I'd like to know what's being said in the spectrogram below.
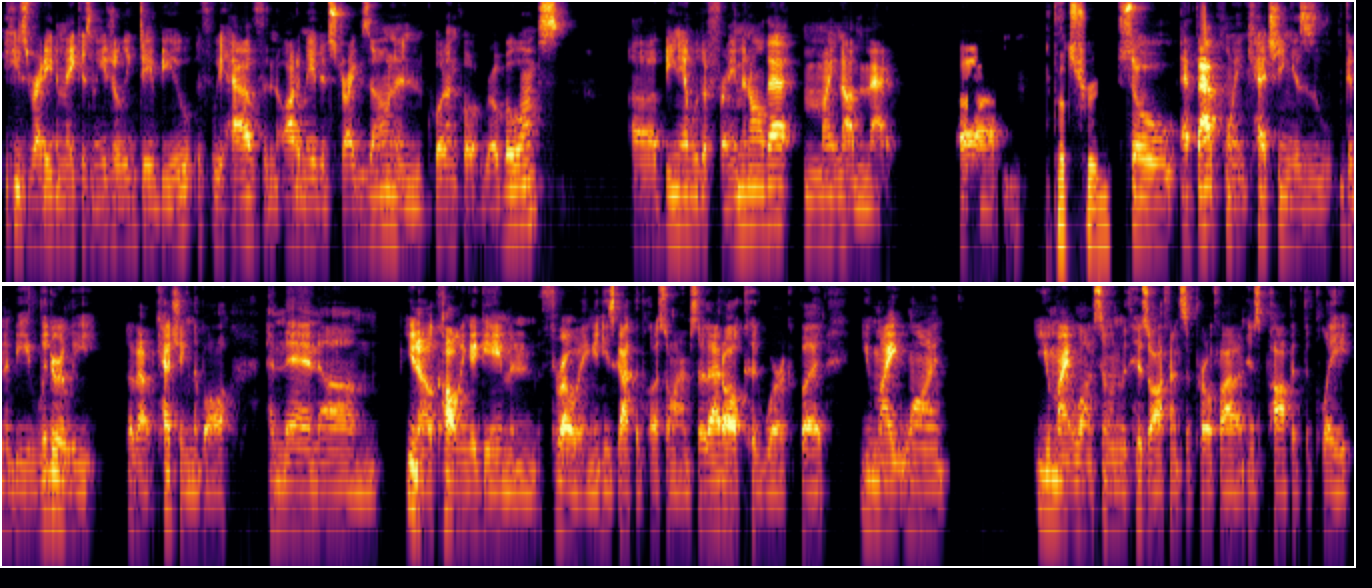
he's ready to make his major league debut, if we have an automated strike zone and quote unquote robo umps, uh, being able to frame and all that might not matter. Um, That's true. So at that point, catching is going to be literally about catching the ball, and then um, you know calling a game and throwing, and he's got the plus arm, so that all could work. But you might want you might want someone with his offensive profile and his pop at the plate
